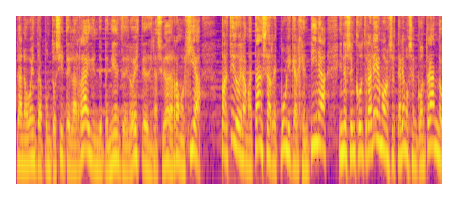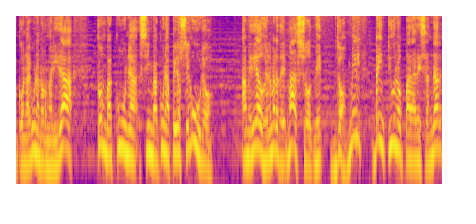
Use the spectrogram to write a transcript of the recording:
la 90.7, la radio independiente del oeste desde la ciudad de Ramos Mejía, partido de la Matanza, República Argentina, y nos encontraremos, nos estaremos encontrando con alguna normalidad, con vacuna, sin vacuna, pero seguro, a mediados del mes de marzo de 2021 para desandar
